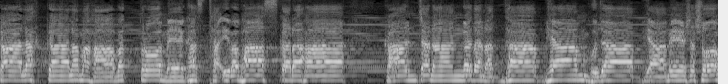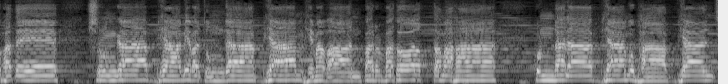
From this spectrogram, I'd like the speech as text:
कालः कालमहावक्त्रो मेघस्थ इव भास्करः। काञ्चनाङ्गदनद्धाभ्याम् भुजाभ्यामेष शोभते। शृङ्गाभ्यामिव तुङ्गाभ्याम् हिमवान् पर्वतोत्तमः कुण्डलाभ्यामुभाभ्याम् च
